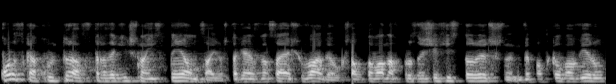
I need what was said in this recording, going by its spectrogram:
polska kultura strategiczna istniejąca już, tak jak zwracałeś uwagę, ukształtowana w procesie historycznym, wypadkowa wielu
